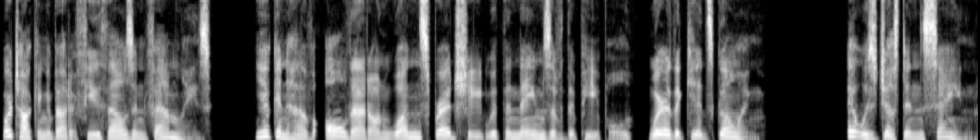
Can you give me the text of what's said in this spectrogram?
We're talking about a few thousand families. You can have all that on one spreadsheet with the names of the people, where the kid's going. It was just insane.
